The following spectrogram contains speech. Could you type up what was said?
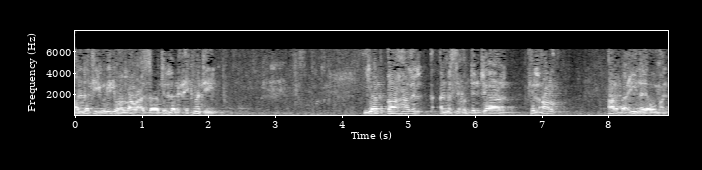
التي يريدها الله عز وجل بحكمته. يبقى هذا المسيح الدجال في الأرض أربعين يوما.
